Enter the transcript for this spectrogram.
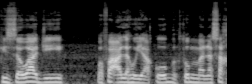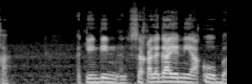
fi zawaji wa fa'alahu Yaqub thumma nasakha. At yun din sa kalagayan ni Yaqub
